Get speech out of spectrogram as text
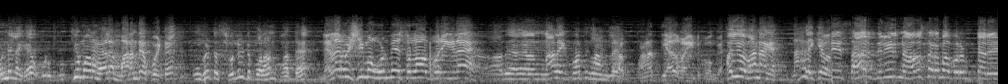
ஒண்ணு இல்லைங்க. ஒரு முக்கியமான வேலை மறந்தே போயிட்டேன். உங்ககிட்ட சொல்லிட்டு போலான்னு பார்த்தேன். நில விஷயமா உண்மையை சொல்லாம போறீங்களே? அது நாளைக்கு பாத்துக்கலாம்ல பணத்தையாவது வாங்கிட்டு போங்க. ஐயோ வேண்டாங்க. நாளைக்கே சார் திடீர்னு அவசரமா புறப்பட்டாரு.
